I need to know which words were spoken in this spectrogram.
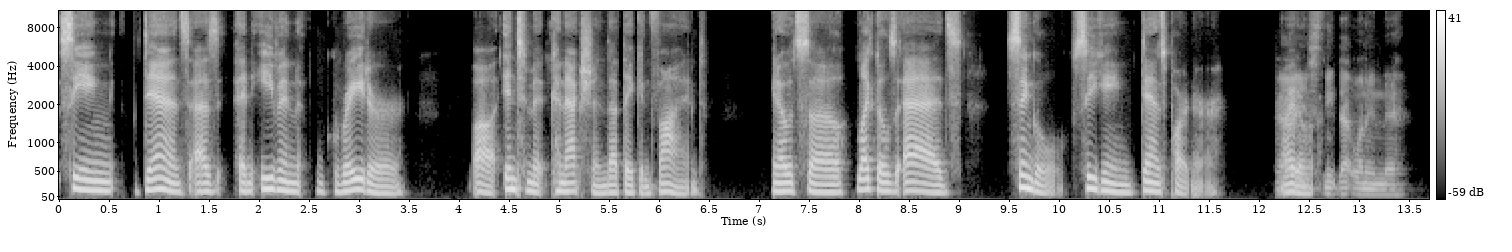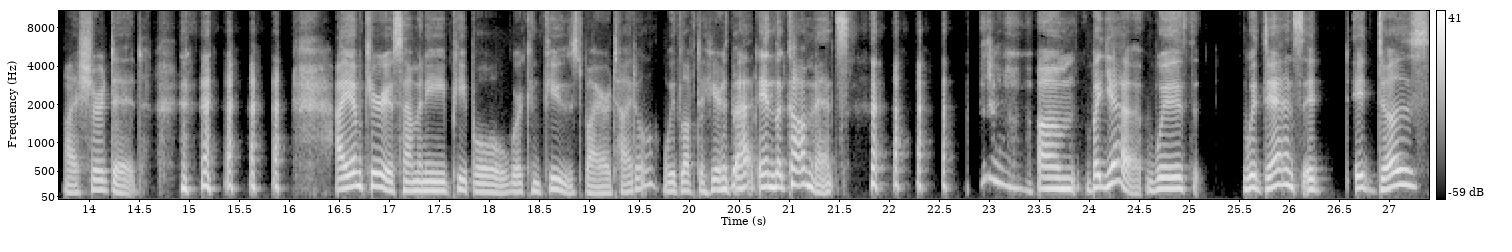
seeing dance as an even greater uh, intimate connection that they can find. You know, it's uh, like those ads single, seeking dance partner I don't sneak that one in there. I sure did. I am curious how many people were confused by our title. We'd love to hear that in the comments. um, but yeah, with with dance, it it does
